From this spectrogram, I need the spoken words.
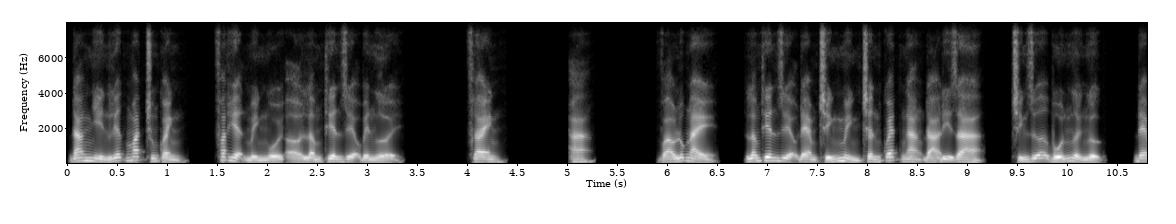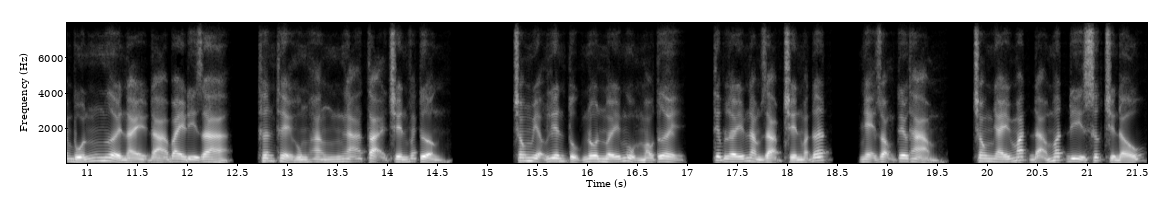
Đang nhìn liếc mắt chung quanh, phát hiện mình ngồi ở Lâm Thiên Diệu bên người. Frank. A. Vào lúc này, Lâm Thiên Diệu đem chính mình chân quét ngang đá đi ra, chính giữa bốn người ngực, đem bốn người này đá bay đi ra, thân thể hung hăng ngã tại trên vách tường. Trong miệng liên tục nôn mấy ngụm máu tươi, tiếp lấy nằm dạp trên mặt đất, nhẹ giọng kêu thảm, trong nháy mắt đã mất đi sức chiến đấu.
